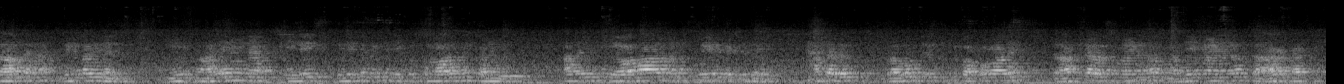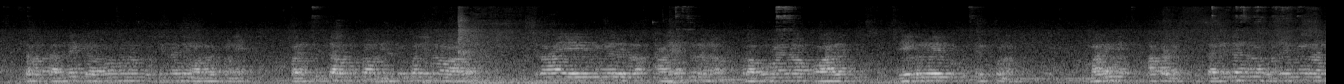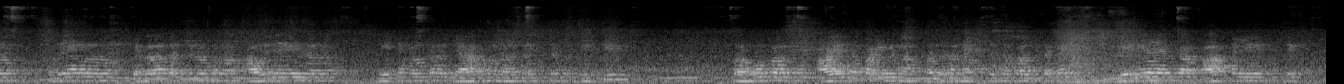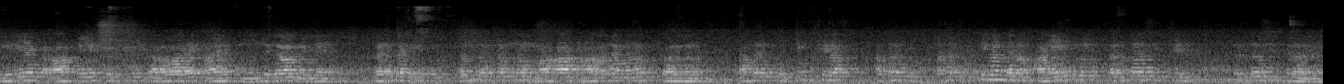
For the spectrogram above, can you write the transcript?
ప్రార్థన వినబడినది. నీ ఆలయమైన ఎలిజబెత్ నీకు కుమారుని కనుడు అతనికి వ్యవహారములను పేరు పెట్టలేదు అతడు ప్రభు దృష్టికి గొప్పవాడే ద్రాక్షరసమైన మద్యమైన తాగక తన తల్లి గర్భమును పుట్టినది మొదలుకొని పరిశుద్ధంతో నిండుకొనిన వాడు ఇస్రాయేలీయులలో అనేకులను ప్రభువైన వారి దేవుని వైపుకు త్రిప్పును మరి అతడు తల్లిదండ్రుల హృదయములను హృదయములను పిల్లల తట్టులను అవిధేయులను నీతి మంత్రుల జ్ఞానమును అనుసరించడం తిప్పి ప్రభు కోసం పడి ఉన్న ప్రజలను ఏరియా యొక్క ఆత్మీయ ఏరియా యొక్క ఆత్మీయ శక్తిని కలవారే ఆయనకు ముందుగా వెళ్ళాను కనుక నీకు సంతోషంలో మహా ఆనందమును కలుగును అతను పుట్టించిన అతను అతను పుట్టినందున అనేకులు సంతోషించి సంతోషిస్తున్నారు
